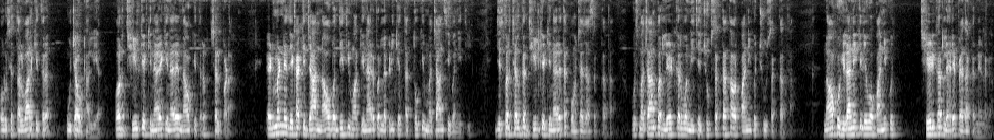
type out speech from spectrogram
और उसे तलवार की तरह ऊँचा उठा लिया और झील के किनारे किनारे नाव की तरफ़ चल पड़ा। एडमंड ने देखा कि जहाँ नाव बंधी थी, वहाँ किनारे पर लकड़ी के तख्तों की मचान सी बनी थी, जिस पर चलकर झील के किनारे तक पहुँचा जा सकता था। उस मचान पर लेटकर वह नीचे झुक सकता था और पानी को छू सकता था। नाव को हिलाने के लिए वह पानी को छेड़कर लहरें पैदा करने लगा।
